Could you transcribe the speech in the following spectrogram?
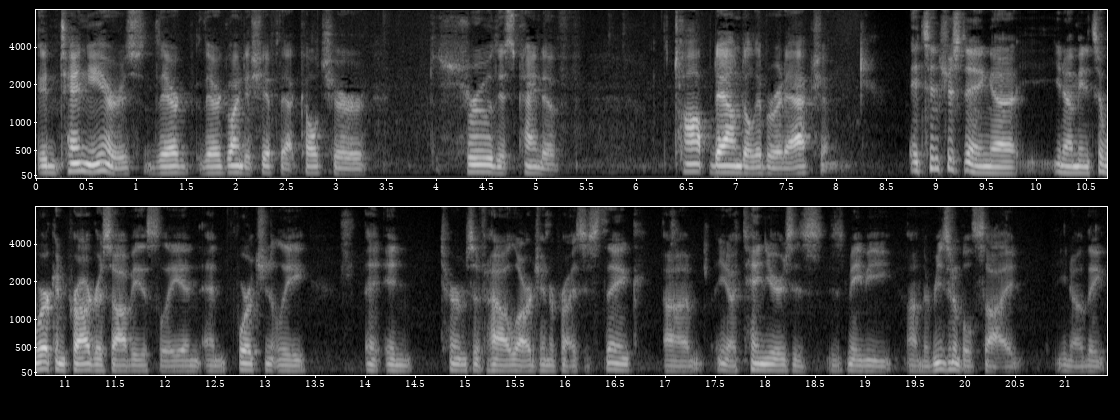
in 10 years they're they're going to shift that culture through this kind of top down deliberate action. It's interesting uh, you know i mean it's a work in progress obviously and and fortunately in terms of how large enterprises think um, you know 10 years is is maybe on the reasonable side. You know they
